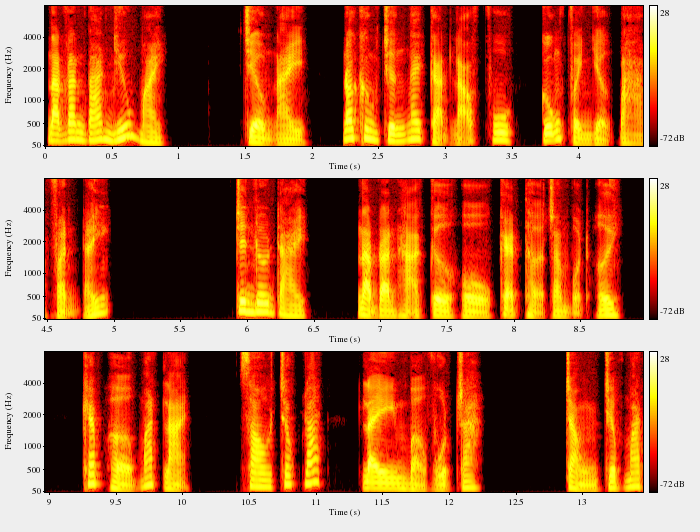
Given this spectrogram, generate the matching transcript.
Nạp Lan Bá nhíu mày. Chiều này, nó không chừng ngay cả lão phu cũng phải nhờ bà phần đấy. Trên đôi đài, Nạp Lan Hạ cờ hồ kẽ thở ra một hơi, khép hờ mắt lại, sau chốc lát lại mở vụt ra. Trong chớp mắt,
